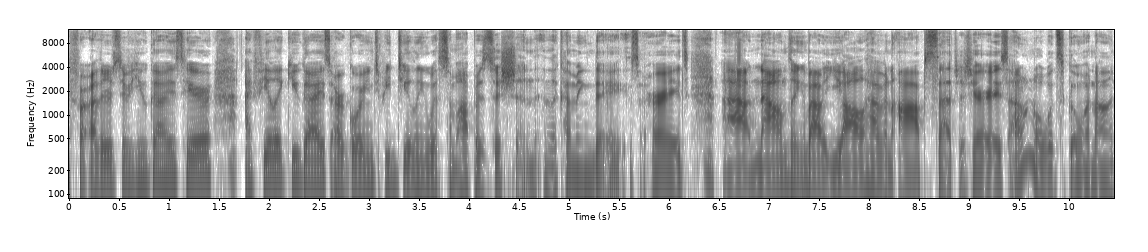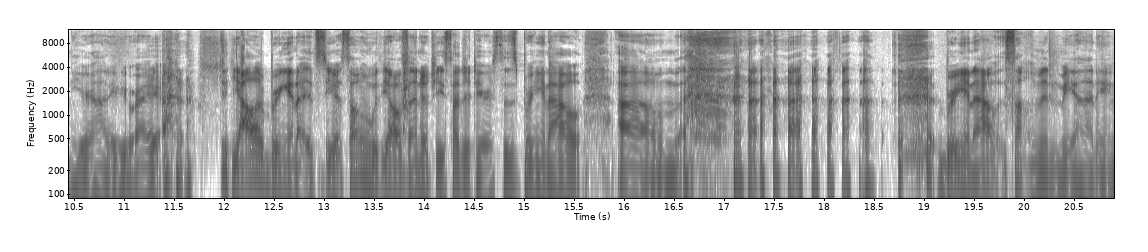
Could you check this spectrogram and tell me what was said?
for others of you guys here, I feel like you guys are going to be dealing with some opposition in the coming days. All right. Uh, now I'm thinking about y'all have an ops Sagittarius. I don't know what's going on here, honey. Right. y'all are bringing out, it's something with y'all's energy, Sagittarius is bringing out, um, bringing out something in me, honey.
